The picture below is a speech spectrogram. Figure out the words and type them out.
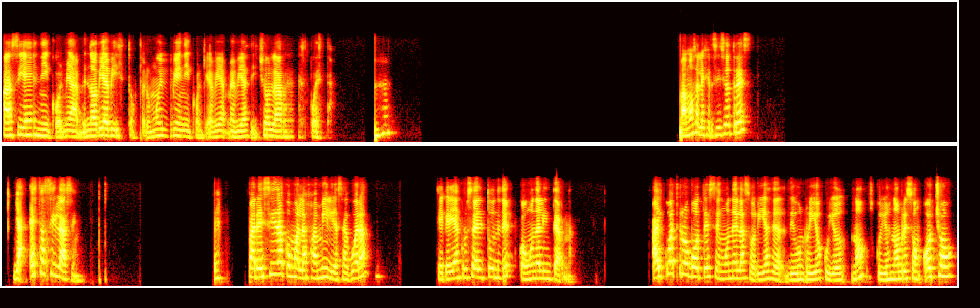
Así es, Nicole. Mira, no había visto, pero muy bien, Nicole. Ya había, me habías dicho la respuesta. Vamos al ejercicio 3. Ya, esta sí la hacen. Es parecida como la familia, ¿se acuerdan? Que querían cruzar el túnel con una linterna. Hay cuatro botes en una de las orillas de, un río cuyos nombres son 8,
